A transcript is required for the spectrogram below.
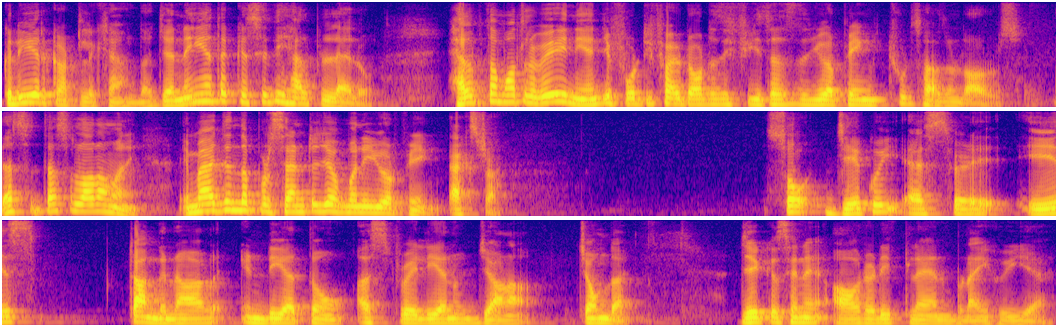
ਕਲੀਅਰ ਕੱਟ ਲਿਖਿਆ ਹੁੰਦਾ। ਜੇ ਨਹੀਂ ਹੈ ਤਾਂ ਕਿਸੇ ਦੀ ਹੈਲਪ ਲੈ ਲਓ। ਹੈਲਪ ਦਾ ਮਤਲਬ ਇਹ ਨਹੀਂ ਹੈ ਜੀ 45 ਡਾਲਰ ਦੀ ਫੀਸ ਹੈ you are paying 2000 dollars that's that's a lot of money imagine the percentage of money you are paying extra so ਜੇ ਕੋਈ ਇਸ ਵੇਲੇ ਇਸ ਢੰਗ ਨਾਲ ਇੰਡੀਆ ਤੋਂ ਆਸਟ੍ਰੇਲੀਆ ਨੂੰ ਜਾਣਾ ਚਾਹੁੰਦਾ ਜੇ ਕਿਸੇ ਨੇ ਆਲਰੇਡੀ ਪਲਾਨ ਬਣਾਈ ਹੋਈ ਹੈ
